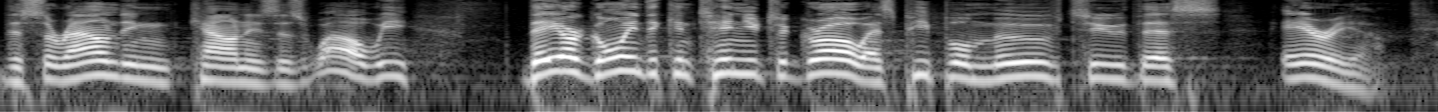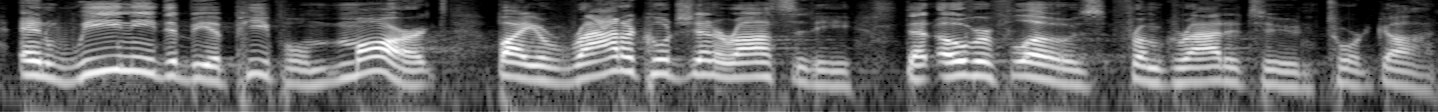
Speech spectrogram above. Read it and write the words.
the surrounding counties as well. We, they are going to continue to grow as people move to this area. And we need to be a people marked by a radical generosity that overflows from gratitude toward God.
